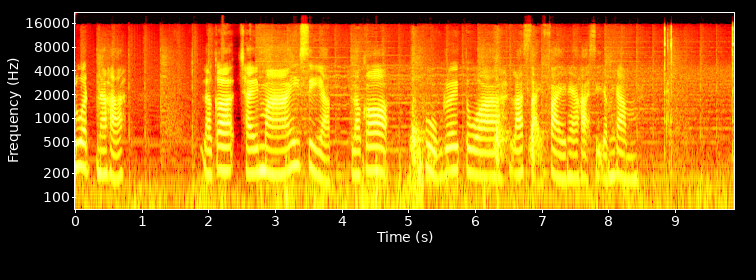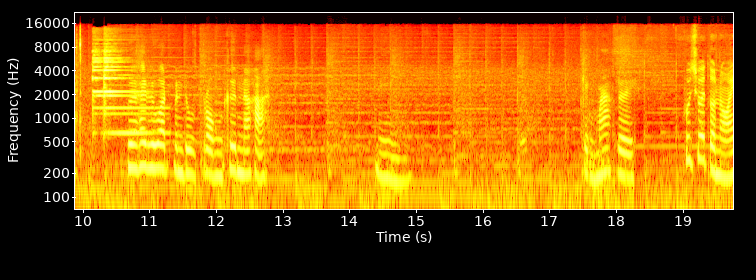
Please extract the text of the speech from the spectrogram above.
ลวดนะคะ แล้วก็ใช้ไม้เสียบ แล้วก็ผูกด้วยตัวลัดสายไฟเนี่ยค่ะ สีดำๆเพื่อให้ลวดมันดูตรงขึ้นนะคะนี่ เก่งมากเลย ผู้ช่วยตัวน้อย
